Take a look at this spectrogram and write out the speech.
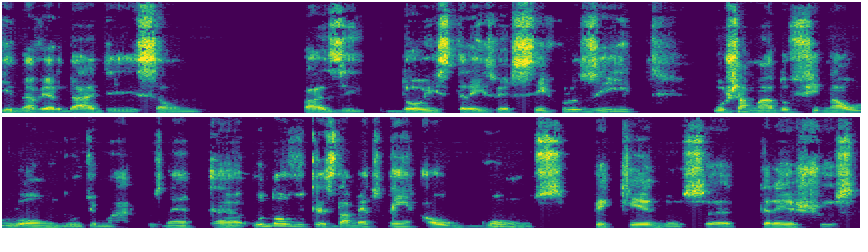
que na verdade são quase dois, três versículos, e o chamado final longo de Marcos. Né? Uh, o Novo Testamento tem alguns pequenos uh, trechos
